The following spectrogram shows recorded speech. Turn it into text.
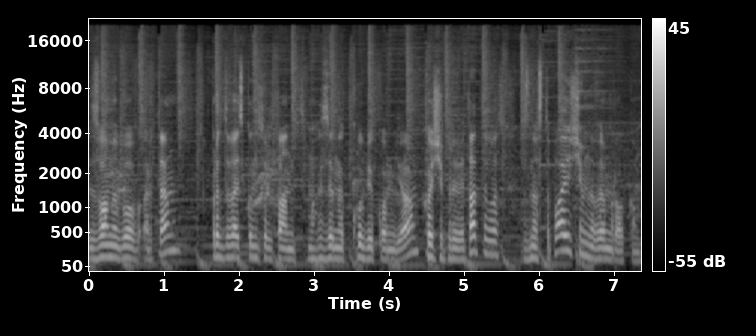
З вами був Артем, продавець-консультант магазину Kubicom.ua. Хочу привітати вас з наступаючим новим роком.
